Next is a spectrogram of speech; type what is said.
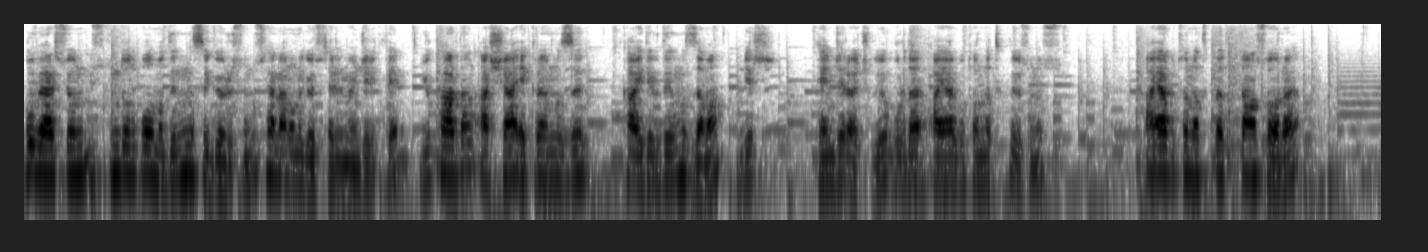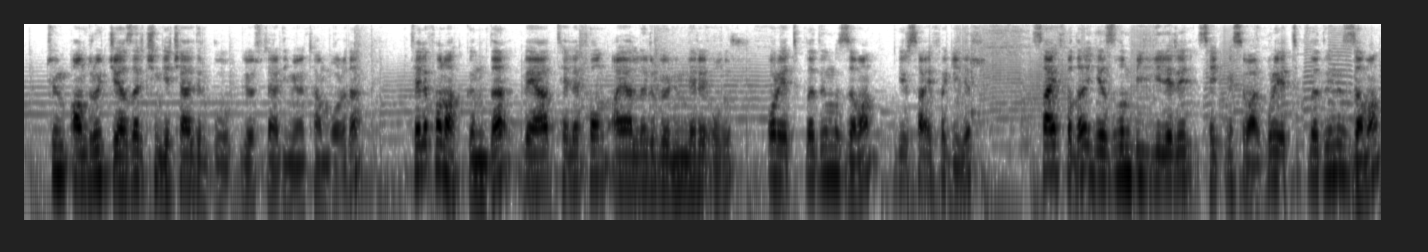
bu versiyonun üstünde olup olmadığını nasıl görürsünüz? Hemen onu gösterelim öncelikle. Yukarıdan aşağı ekranımızı kaydırdığımız zaman bir pencere açılıyor. Burada ayar butonuna tıklıyorsunuz. Ayar butonuna tıkladıktan sonra tüm Android cihazlar için geçerlidir bu gösterdiğim yöntem bu arada. Telefon hakkında veya telefon ayarları bölümleri olur. Oraya tıkladığımız zaman bir sayfa gelir. Sayfada yazılım bilgileri sekmesi var. Buraya tıkladığınız zaman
